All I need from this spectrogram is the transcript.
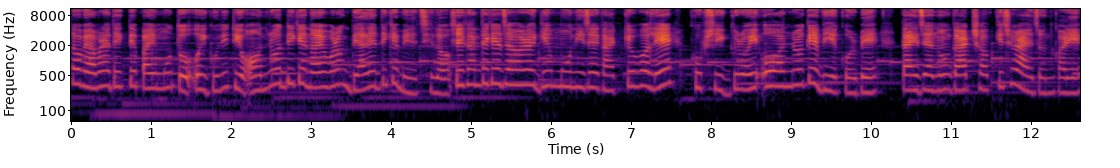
তবে আমরা দেখতে পাই মুতো ওই গুলিটি অন্ধ্রর দিকে নয়, বরং দেয়ালের দিকে মেরেছিল। সেখান থেকে যাওয়ার আগে মু নিজের গার্ডকে বলে, খুব শীঘ্রই ও অন্ধ্রকে বিয়ে করবে। তাই যেন গার্ড সব কিছুর আয়োজন করে।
